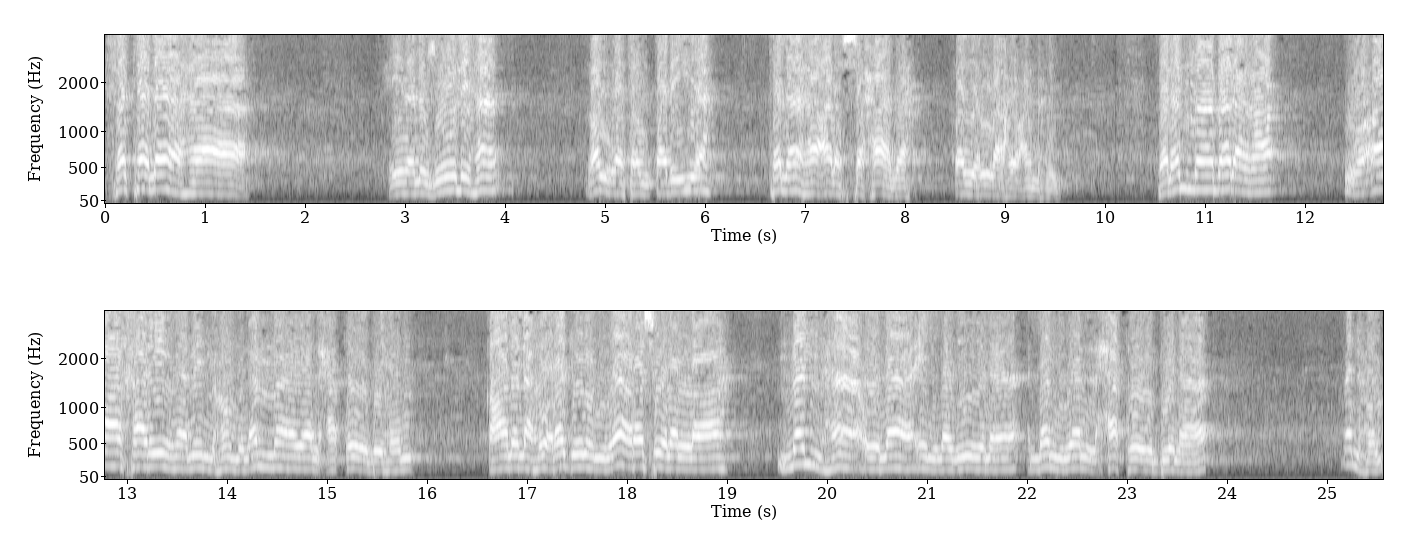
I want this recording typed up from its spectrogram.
فتلاها حين نزولها غلة طرية تلاها على الصحابة رضي الله عنهم. فلما بلغ وآخرين منهم لما يلحقوا بهم قال له رجل يا رسول الله من هؤلاء الذين لم يلحقوا بنا؟ من هم؟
